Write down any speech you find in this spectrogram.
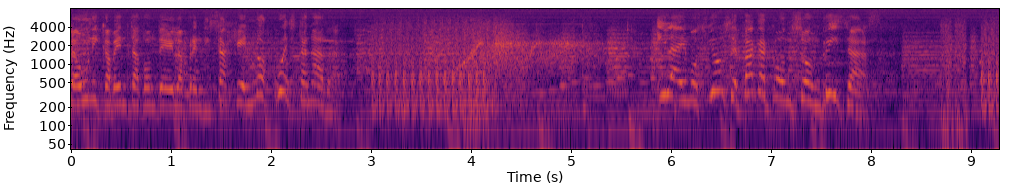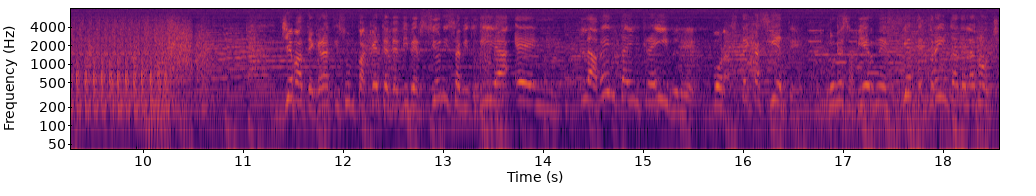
La única venta donde el aprendizaje no cuesta nada. Y la emoción se paga con sonrisas. Llévate gratis un paquete de diversión y sabiduría en La Venta Increíble por Azteca 7, lunes a viernes 7.30 de la noche.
